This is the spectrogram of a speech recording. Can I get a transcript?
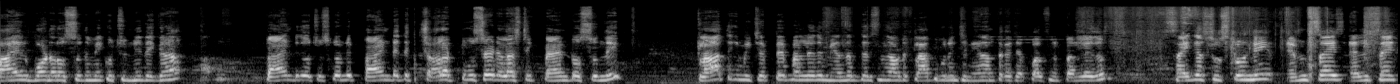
పాయల్ బార్డర్ వస్తుంది మీకు చున్నీ దగ్గర. ప్యాంట్ చూసుకోండి. ప్యాంట్ అయితే చాలా టూ సైడ్ ఎలాస్టిక్ ప్యాంట్ వస్తుంది. క్లాత్కి మీకు చెప్పే పని లేదు. మీ అందరికి తెలిసింది కాబట్టి క్లాత్ గురించి నేను అంతగా చెప్పాల్సిన పని లేదు. సైజెస్ చూసుకోండి. M size L size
